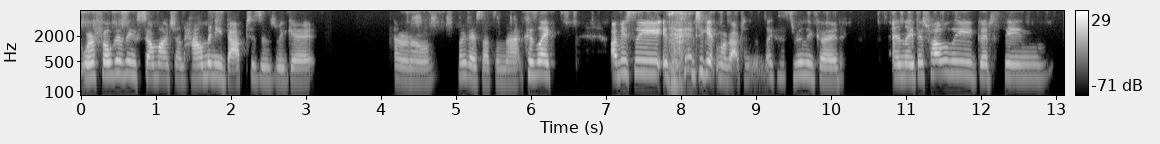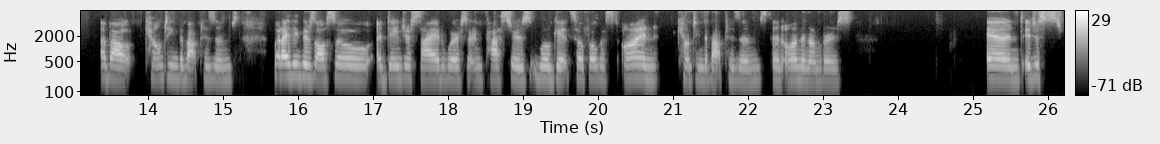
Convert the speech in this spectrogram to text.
we're focusing so much on how many baptisms we get. I don't know. What are you guys' thoughts on that? Because like obviously it's good to get more baptisms. Like it's really good. And like there's probably a good thing about counting the baptisms, but I think there's also a dangerous side where certain pastors will get so focused on counting the baptisms and on the numbers. And it just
